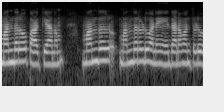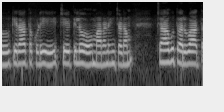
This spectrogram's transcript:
మందరోపాఖ్యానం మందరు మందరుడు అనే ధనవంతుడు కిరాతకుడి చేతిలో మరణించడం చావు తరువాత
